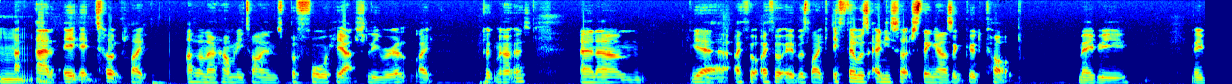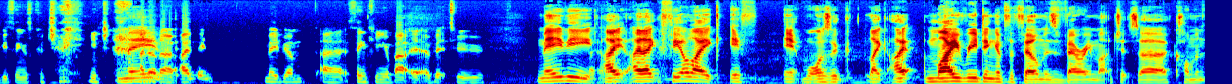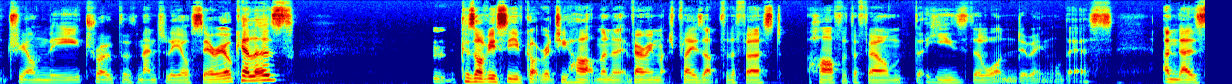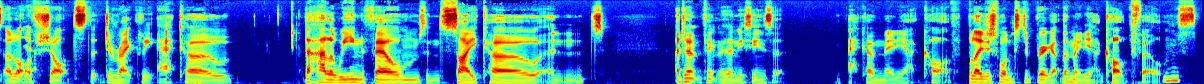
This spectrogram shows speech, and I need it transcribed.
Mm. and it, it took like I don't know how many times before he actually real like took notice, and um yeah, I thought I thought it was like if there was any such thing as a good cop, maybe maybe things could change. I don't know. I think maybe I'm uh, thinking about it a bit too. Maybe I I. I like feel like if it was a like I my reading of the film is very much it's a commentary on the trope of mentally ill serial killers. Mm. Because obviously you've got Richie Hartman and it very much plays up for the first half of the film that he's the one doing all this. And there's a lot of shots that directly echo the Halloween films and Psycho and I don't think there's any scenes that echo Maniac Cop, but I just wanted to bring up the Maniac Cop films.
